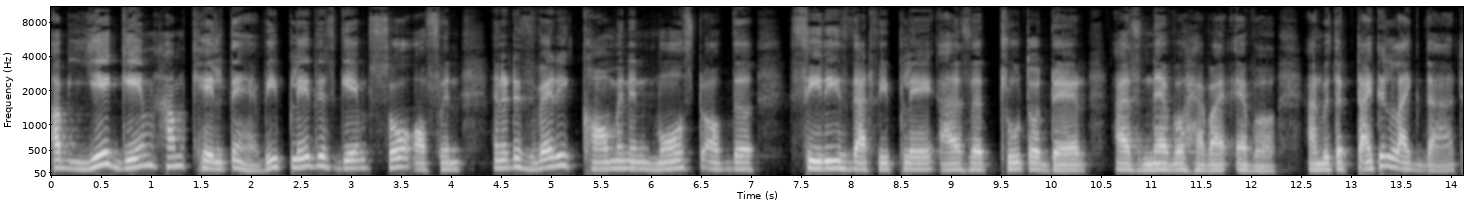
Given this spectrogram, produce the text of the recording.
अब ये गेम हम खेलते हैं वी प्ले दिस गेम सो ऑफन एंड इट इज़ वेरी कॉमन इन मोस्ट ऑफ द series that we play as a truth or dare as never have i ever and with a title like that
